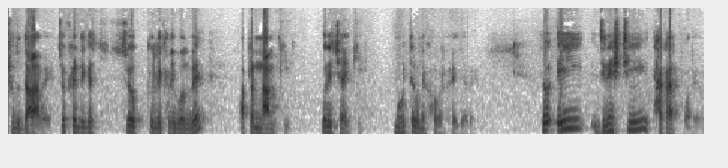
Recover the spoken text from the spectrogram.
শুধু দাঁড়াবে। চোখের দিকে চোখ তুলে খালি বলবে, আপনার নাম কি? পরিচয় কি? মুহূর্তের মধ্যে খবর হয়ে যাবে। তো এই জিনিসটি থাকার পরেও,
